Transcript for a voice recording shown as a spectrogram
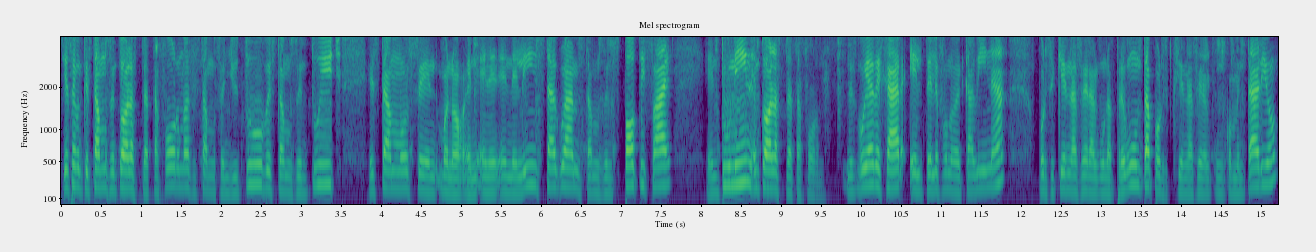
Ya saben que estamos en todas las plataformas, estamos en YouTube, estamos en Twitch, estamos en, bueno, en, el Instagram, estamos en Spotify, en TuneIn, en todas las plataformas. Les voy a dejar el teléfono de cabina por si quieren hacer alguna pregunta, por si quieren hacer algún comentario.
